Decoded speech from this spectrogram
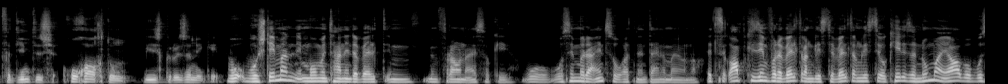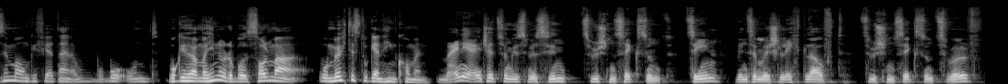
verdient es Hochachtung, wie es größer nicht geht. Wo, wo steht man momentan in der Welt im, im Frauen-Eishockey? Wo, wo sind wir da einzuordnen, deiner Meinung nach? Jetzt abgesehen von der Weltrangliste. Weltrangliste, okay, das ist eine Nummer, ja, aber wo sind wir ungefähr dein, wo, wo, und wo gehören wir hin oder wo soll man, wo möchtest du gern hinkommen? Meine Einschätzung ist, wir sind zwischen sechs und zehn. Wenn es einmal schlecht läuft, zwischen sechs und zwölf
